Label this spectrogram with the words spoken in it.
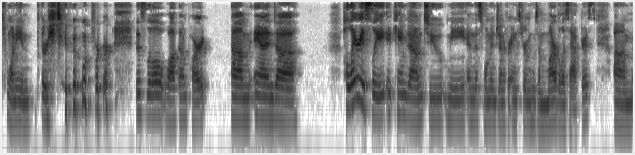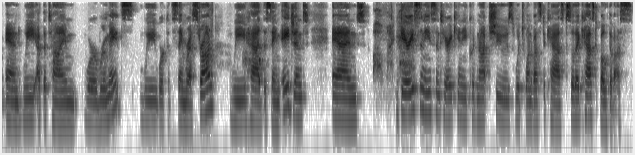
20 and 32 for this little walk on part. Um, and uh, hilariously, it came down to me and this woman, Jennifer Engstrom, who's a marvelous actress. Um, and we, at the time, were roommates. We worked at the same restaurant. We had the same agent. And Oh my god. Gary Sinise and Terry Kinney could not choose which one of us to cast, so they cast both of us.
